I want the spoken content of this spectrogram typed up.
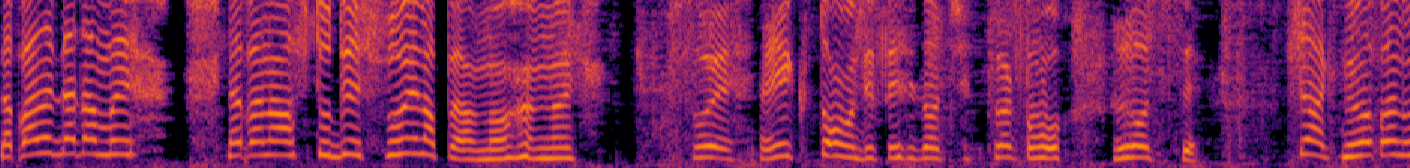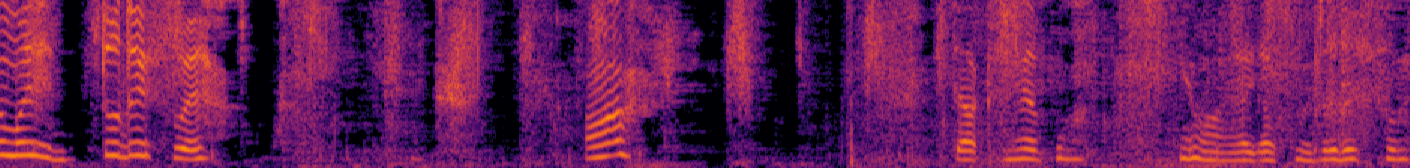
Напевно, ребята, ми напевно аж туди йшли, напевно. Ми йшли рік тому, 2024 році. Так, ну напевно, ми туди йшли. Ага. Так, не знаю, як ми туди йшли.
